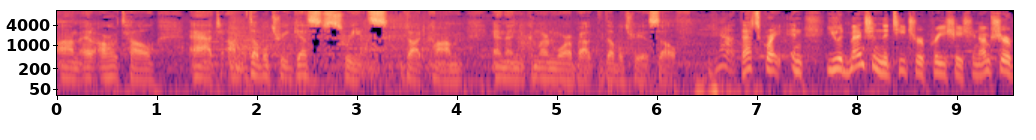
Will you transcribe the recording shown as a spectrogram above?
um, at our hotel at um, doubletreeguestsuites.com, and then you can learn more about the Doubletree itself. Yeah, that's great. And you had mentioned the teacher appreciation. I'm sure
